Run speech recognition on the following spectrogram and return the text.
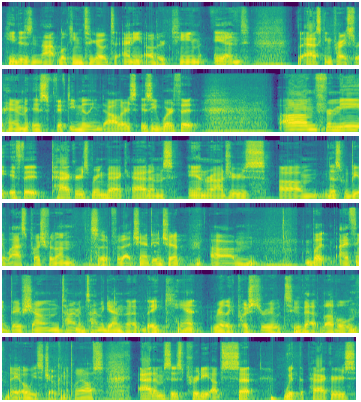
He is not looking to go to any other team, and the asking price for him is $50 million. Is he worth it? Um, for me, if the Packers bring back Adams and Rodgers, um, this would be a last push for them to, for that championship. Um, but I think they've shown time and time again that they can't really push through to that level. They always choke in the playoffs. Adams is pretty upset with the Packers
